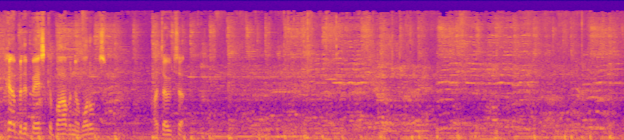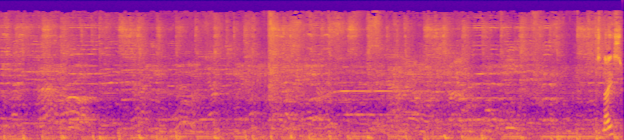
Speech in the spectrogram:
it better be the best kebab in the world. I doubt it. It's nice.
